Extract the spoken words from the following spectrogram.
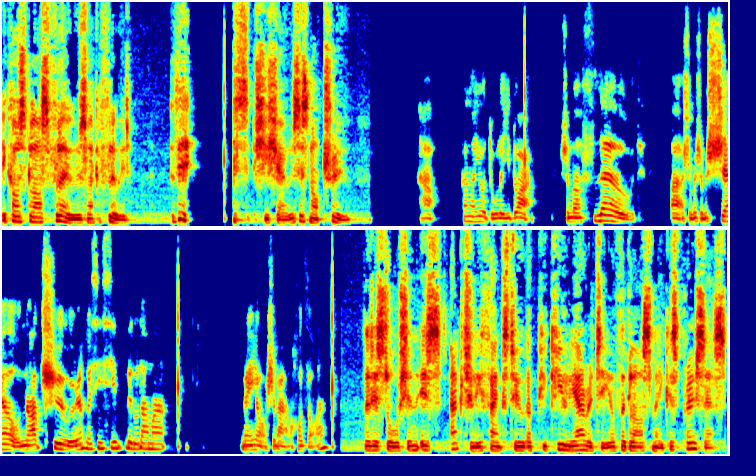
because glass flows like a fluid. This, she shows, is not true. 好，刚刚又读了一段，什么 flowed 啊、什么什么 shell not true，有任何信息没读到吗？没有是吧？往后走啊。 The distortion is actually thanks to a peculiarity of the glassmaker's process.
